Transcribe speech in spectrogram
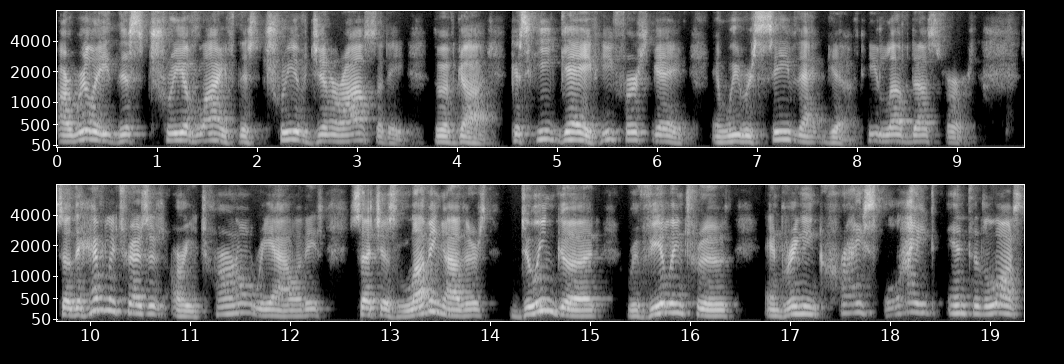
are really this tree of life, this tree of generosity of God, because He gave, He first gave, and we receive that gift. He loved us first. So the heavenly treasures are eternal realities, such as loving others, doing good, revealing truth, and bringing Christ's light into the lost.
